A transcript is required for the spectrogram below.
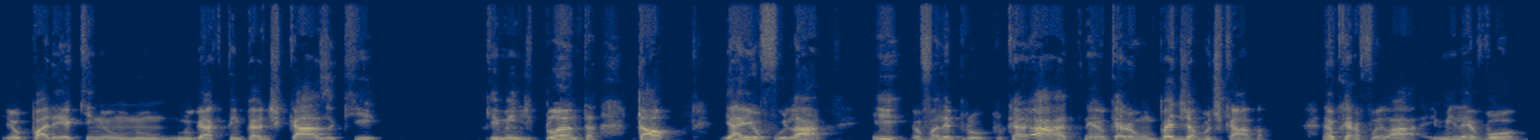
eu parei aqui num, num lugar que tem perto de casa aqui, que vende planta tal. E aí eu fui lá e eu falei pro, pro cara, ah, eu quero um pé de jabuticaba. Aí o cara foi lá e me levou,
